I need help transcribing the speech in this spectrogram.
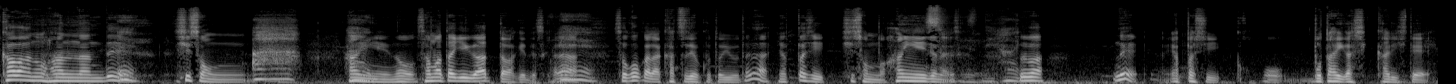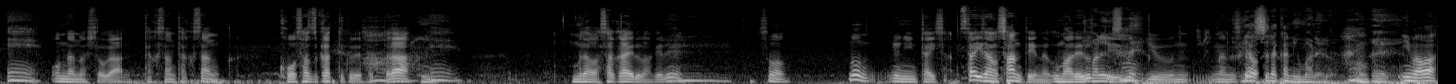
川の氾濫でええ。子孫あ繁栄の妨げがあったわけですから、そこから活力というたらやっぱし子孫の繁栄じゃないですか。えはい。それはねやっぱしこう母体がしっかりしてええ。女の人がたくさんたくさんこう授かってくださったら村は栄えるわけで、えうん。そのの女人大産大産の産っていうのは生まれるっていう,、いうなんですけど。安らかに生まれる。はいうん。ええ今は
